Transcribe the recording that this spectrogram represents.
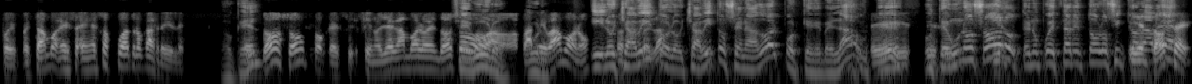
pues, estamos en esos cuatro carriles. Endoso, porque si, no llegamos a los endosos, ¿para qué vamos, no? Y los chavitos, los chavitos senador, porque, ¿verdad? Usted, usted uno solo, usted no puede estar en todos los sitios a la vez.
